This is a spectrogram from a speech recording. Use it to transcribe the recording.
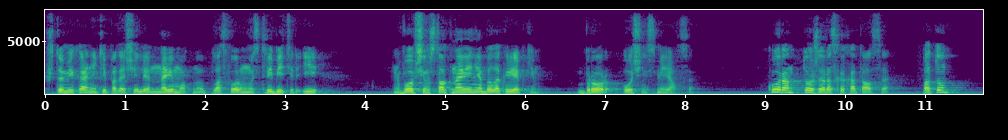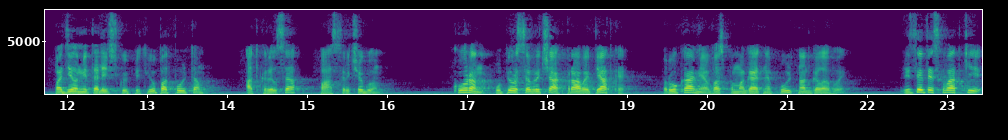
что механики потащили на ремонтную платформу истребитель и... В общем, столкновение было крепким. Брор очень смеялся. Коран тоже расхохотался. Потом подел металлическую петлю под пультом, открылся паз рычагом. Коран уперся в рычаг правой пяткой, руками во вспомогательный пульт над головой. Из этой схватки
